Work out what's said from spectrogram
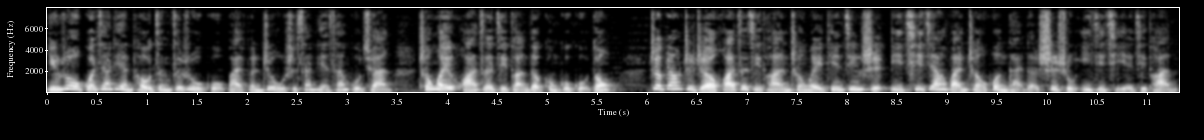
引入国家电投增资入股百分之五十三点三股权，成为华泽集团的控股股东。这标志着华泽集团成为天津市第七家完成混改的市属一级企业集团。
